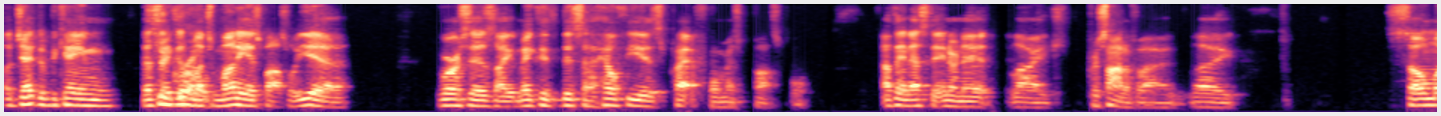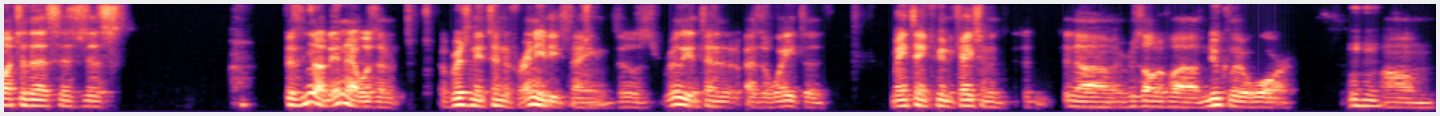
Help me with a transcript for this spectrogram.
objective became let's make grow. as much money as possible. Yeah. Versus like make this, this a healthiest platform as possible. I think that's the internet like personified. Like so much of this is just because you know the internet wasn't originally intended for any of these things. It was really intended as a way to maintain communication in a result of a nuclear war. Mhm. Um,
